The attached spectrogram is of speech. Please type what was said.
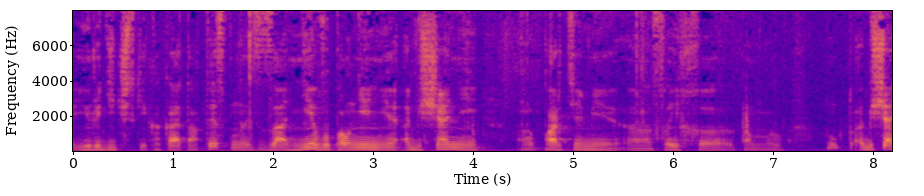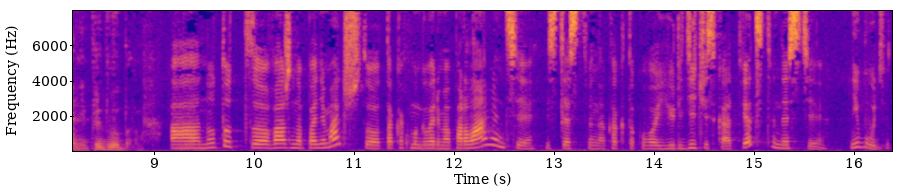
юридически какая-то ответственность за невыполнение обещаний партиями своих там, ну, обещаний пред выбором. А, ну, тут э, важно понимать, что так как мы говорим о парламенте, естественно, как таковой юридической ответственности не будет.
